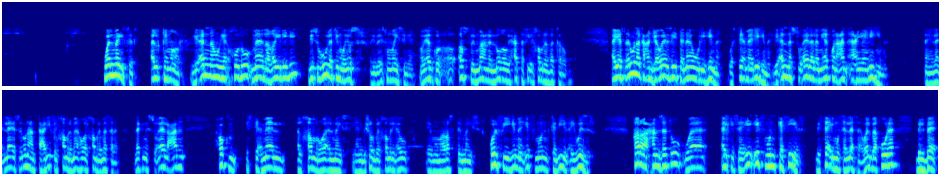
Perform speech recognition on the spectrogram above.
والميسر القمار لأنه يأخذ مال غيره بسهولة ويسر. فيبقى اسمه ميسر يعني ويذكر أصل المعنى اللغوي حتى في الخمر ذكره. أي يسألونك عن جواز تناولهما واستعمالهما لأن السؤال لم يكن عن أعيانهما. يعني لا يسألون عن تعريف الخمر ما هو الخمر مثلا لكن السؤال عن حكم استعمال الخمر والميسر يعني بشرب الخمر أو ممارسة الميسر. قل فيهما إثم كبير أي وزر. قرأ حمزة والكسائي إثم كثير بالثاء المثلثة والباقون بالباء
